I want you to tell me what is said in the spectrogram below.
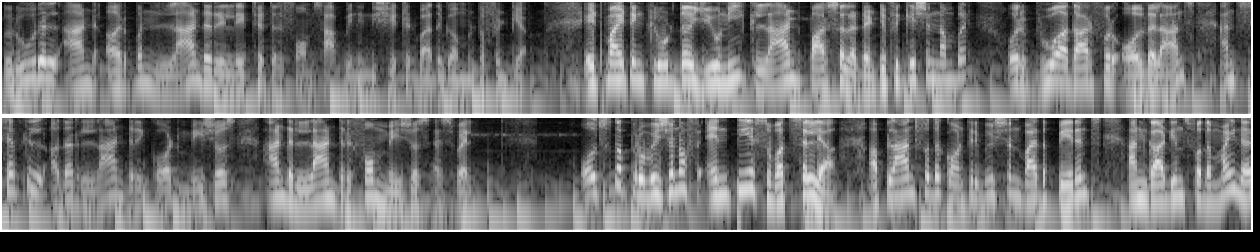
rural and urban land related reforms have been initiated by the government of India. It might include the unique land parcel identification number or Bhu-Aadhaar for all the lands and several other land record measures and land reform measures as well. Also, the provision of NPS Vatsalya, a plan for the contribution by the parents and guardians for the minor,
